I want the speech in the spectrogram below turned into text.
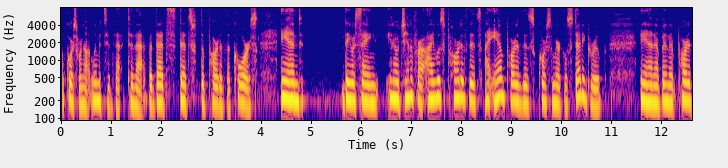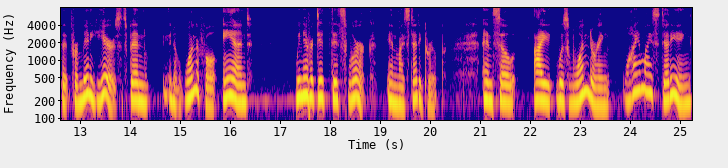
of course, we're not limited that, to that, but that's that's the part of the course. And they were saying, you know, Jennifer, I was part of this. I am part of this Course in Miracles study group, and I've been a part of it for many years. It's been, you know, wonderful. And we never did this work in my study group. And so I was wondering, why am I studying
